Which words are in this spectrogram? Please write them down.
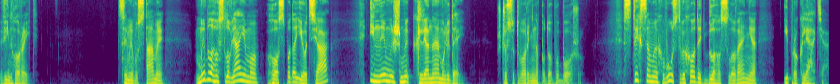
він горить. Цими вустами ми благословляємо Господа і Отця, і ними ж ми клянемо людей, що сотворені на подобу Божу. З тих самих вуст виходить благословення і прокляття.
